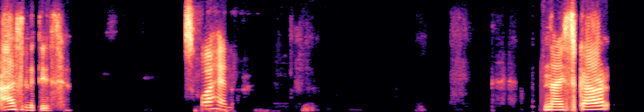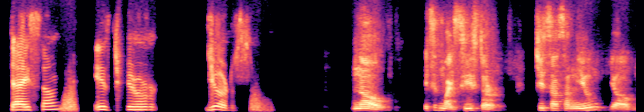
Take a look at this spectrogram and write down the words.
Ashley teacher. Go ahead. Nice car, Jason. Is your yours? No, it is my sister. She has a new job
